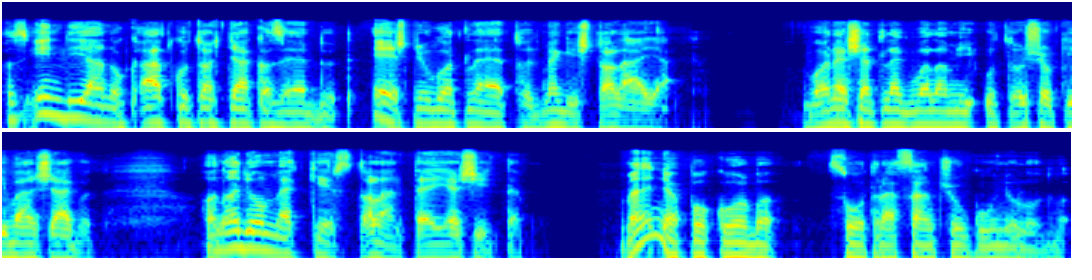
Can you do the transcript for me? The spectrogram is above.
Az indiánok átkutatják az erdőt, és nyugodt lehet, hogy meg is találják. Van esetleg valami utolsó kívánságot? Ha nagyon megkérsz, talán teljesítem. Menj a pokolba, szólt rá Sancho gúnyolódva.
